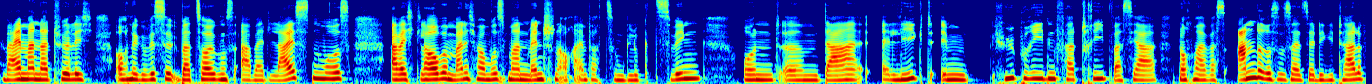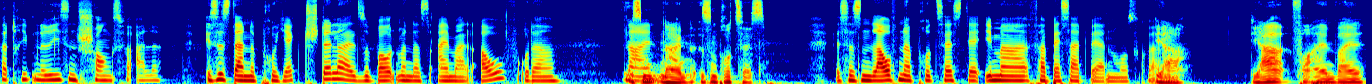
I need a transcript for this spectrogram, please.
weil man natürlich auch eine gewisse Überzeugungsarbeit leisten muss. Aber ich glaube, manchmal muss man Menschen auch einfach zum Glück zwingen. Und ähm, da liegt im hybriden Vertrieb, was ja nochmal was anderes ist als der digitale Vertrieb, eine Riesenchance für alle. Ist es da eine Projektstelle? Also baut man das einmal auf oder Ist ein, nein, ist ein Prozess. ist es ein laufender Prozess, der immer verbessert werden muss? Quasi? Ja. Ja, vor allem, weil,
